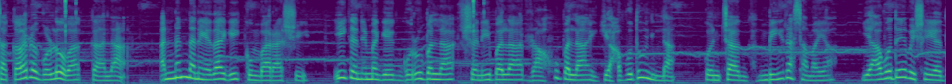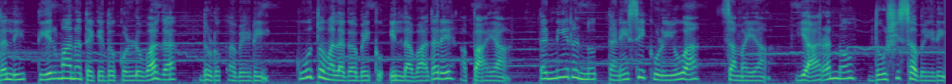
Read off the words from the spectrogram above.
ಸಕಾರಗೊಳ್ಳುವ ಕಾಲ. ಹನ್ನೊಂದನೆಯದಾಗಿ ಕುಂಭರಾಶಿ. ಈಗ ನಿಮಗೆ ಗುರುಬಲ, ಶನಿಬಲ, ರಾಹುಬಲ ಯಾವುದೂ ಇಲ್ಲ. ಕೊಂಚ ಗಂಭೀರ ಸಮಯ. ಯಾವುದೇ ವಿಷಯದಲ್ಲಿ ತೀರ್ಮಾನ ತೆಗೆದುಕೊಳ್ಳುವಾಗ ದುಡುಕಬೇಡಿ. ಕೂತು ಮಲಗಬೇಕು ಇಲ್ಲವಾದರೆ ಅಪಾಯ. ತಣ್ಣೀರನ್ನು ತಣಿಸಿ ಕುಡಿಯುವ ಸಮಯ. ಯಾರನ್ನು ದೂಷಿಸಬೇಡಿ.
